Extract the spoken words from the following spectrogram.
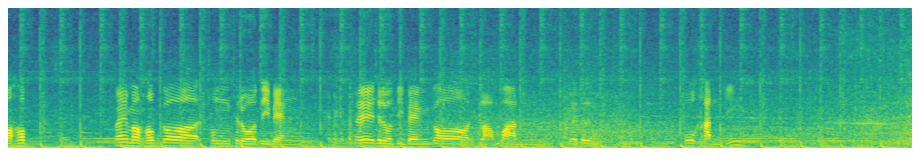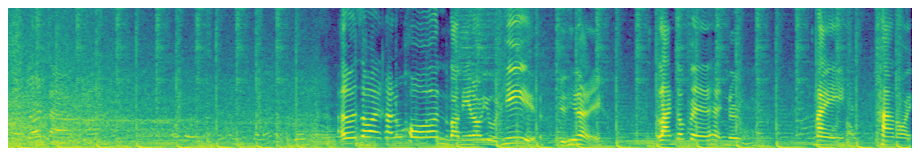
มาฮอป ไม่มาฮอปก็ชงชโดตีแบงเอ้ยชโดตีแบงก็ฉลามวานเรือตื้นโอ้คันจริงเออสวัสดีค่ะทุกคน ตอนนี้เราอยู่ที่อยู่ที่ไหน ร้านกาแฟแห่งหนึ่ง ในฮานอย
